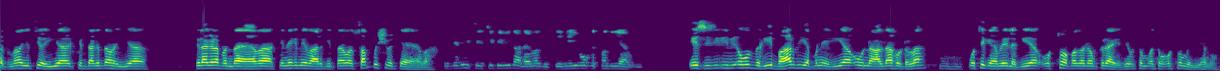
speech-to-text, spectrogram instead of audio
ਘਟਨਾ ਜਿੱਥੇ ਹੋਈ ਆ ਕਿੱਦਾਂ ਕਿੱਦਾਂ ਹੋਈ ਆ ਕਿਹੜਾ ਕਿਹੜਾ ਬੰਦਾ ਆਇਆ ਵਾ ਕਿੰਨੇ ਕਿੰਨੇ ਵਾਰ ਕੀਤਾ ਵਾ ਸਭ ਕੁਝ ਵਿੱਚ ਆਇਆ ਵਾ। ਤੇ ਜਿਹੜੀ ਸੀਸੀਟੀਵੀ ਤੁਹਾਡੇ ਵੱਲੋਂ ਦਿੱਤੀ ਗਈ ਉਹ ਕਿੱਥੋਂ ਦੀ ਆ? ਇਹ ਸੀਸੀਟੀਵੀ ਉਹ ਹੈਗੀ ਬਾਹਰ ਦੀ ਆਪਣੀ ਹੈਗੀ ਆ ਉਹ ਨਾਲ ਦਾ ਹੋਟਲ ਆ। ਉੱਥੇ ਕੈਮਰੇ ਲੱਗੇ ਆ ਉੱਥੋਂ ਆਪਾਂ ਕਦੋਂ ਕਢਾਈ ਸੀ ਉੱਥੋਂ ਉੱਥੋਂ ਉੱਥੋਂ ਮਿਲੀ ਸਾਨੂੰ।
